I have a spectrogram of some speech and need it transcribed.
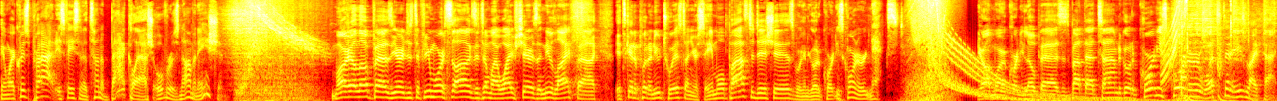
and why Chris Pratt is facing a ton of backlash over his nomination. Mario Lopez here. Just a few more songs until my wife shares a new life hack. It's going to put a new twist on your same old pasta dishes. We're going to go to Courtney's Corner next. You're on Mario Courtney Lopez. It's about that time to go to Courtney's Corner. What's today's life hack?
